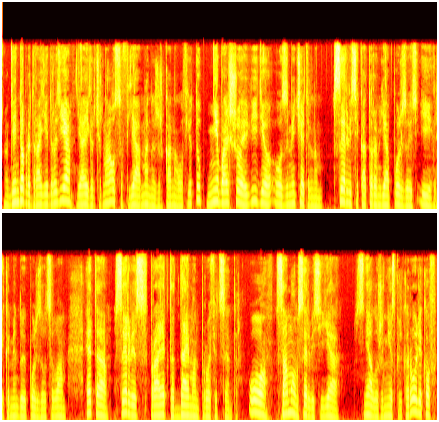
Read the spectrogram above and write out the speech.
День добрый, дорогие друзья! Я Игорь Черноусов, я менеджер каналов YouTube. Небольшое видео о замечательном сервисе, которым я пользуюсь и рекомендую пользоваться вам. Это сервис проекта Diamond Profit Center. О самом сервисе я снял уже несколько роликов.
